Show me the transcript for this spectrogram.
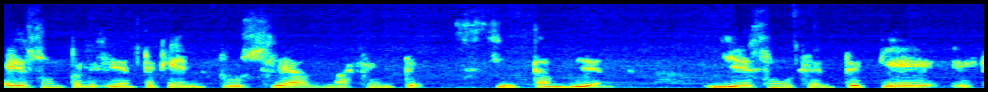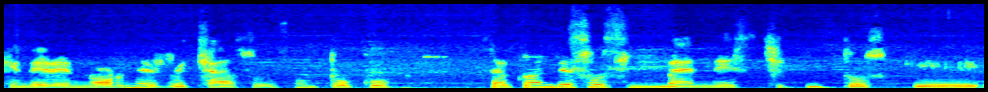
es un presidente que entusiasma gente, sí también, y es un gente que eh, genera enormes rechazos, un poco, ¿se acuerdan de esos imanes chiquitos que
